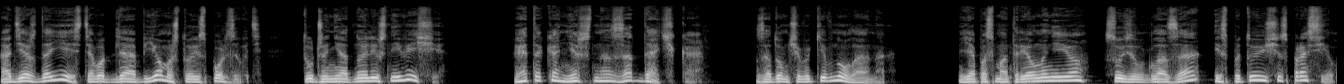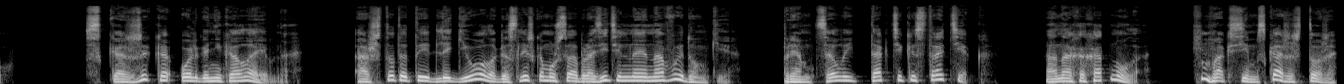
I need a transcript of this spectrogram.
Одежда есть, а вот для объема что использовать? Тут же ни одной лишней вещи. Это, конечно, задачка. Задумчиво кивнула она. Я посмотрел на нее, сузил глаза, испытующе спросил. «Скажи-ка, Ольга Николаевна, «А что-то ты для геолога слишком уж сообразительная на выдумке. Прям целый тактик и стратег». Она хохотнула. «Максим, скажешь тоже.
